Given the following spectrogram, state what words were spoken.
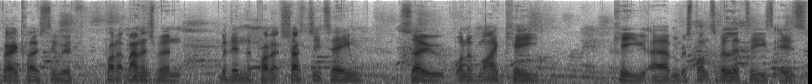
very closely with product management within the product strategy team, so one of my key key um, responsibilities is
